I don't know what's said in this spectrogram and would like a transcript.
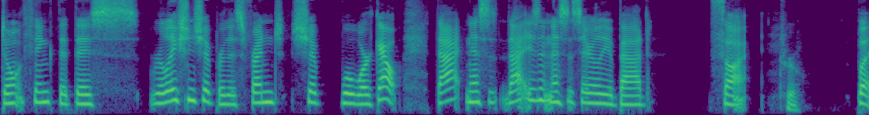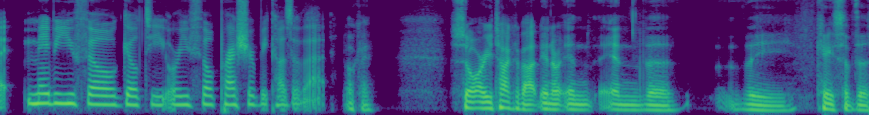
don't think that this relationship or this friendship will work out that nece- that isn't necessarily a bad thought True. but maybe you feel guilty or you feel pressure because of that Okay. So are you talking about in in in the the case of the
